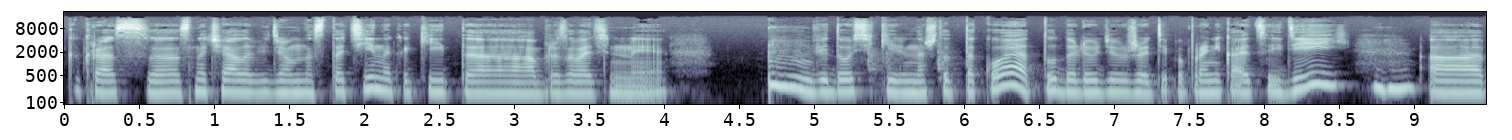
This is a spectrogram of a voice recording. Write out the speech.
Как раз э, сначала ведем на статьи, на какие-то образовательные видосики или на что-то такое, оттуда люди уже типа проникаются идеей, э,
